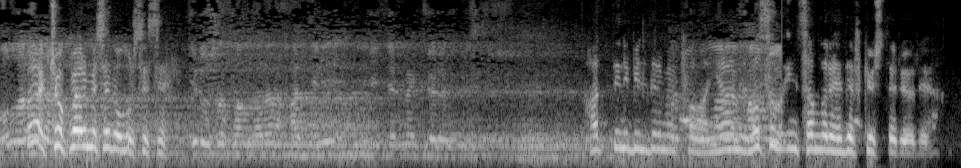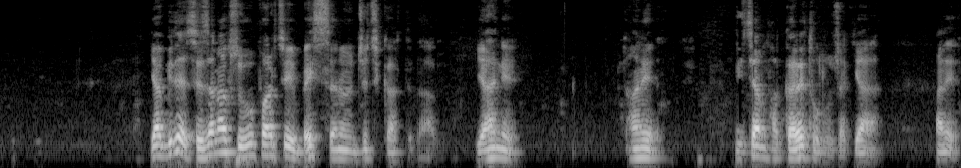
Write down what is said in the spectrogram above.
Onlara çok vermese de olur sesi. dil uzatanlara haddini bildirmek görevimizdir. Haddini bildirmek falan. Yani nasıl insanları hedef gösteriyor ya. Ya bir de Sezen Aksu bu parçayı 5 sene önce çıkarttı abi. Yani hani diyeceğim hakaret olacak ya. Hani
